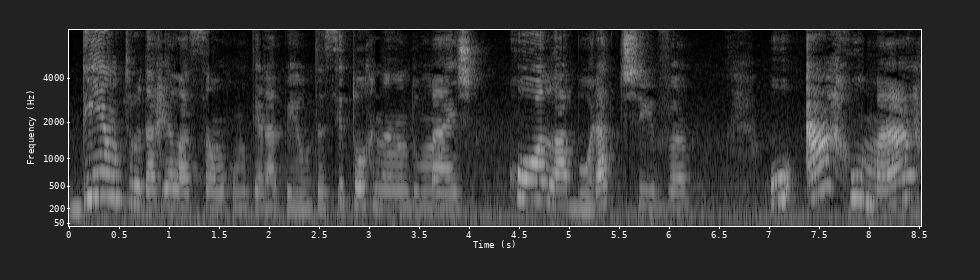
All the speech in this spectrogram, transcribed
dentro da relação com o terapeuta se tornando mais colaborativa. O arrumar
